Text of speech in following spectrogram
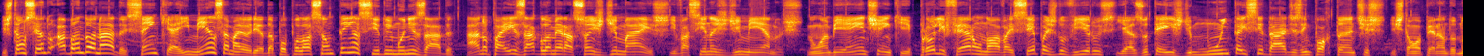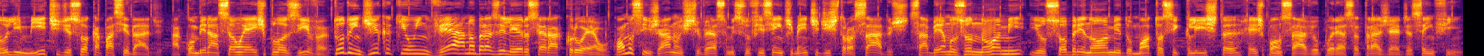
estão sendo abandonadas sem que a imensa maioria da população tenha sido imunizada. Há no país aglomerações demais e vacinas de menos, num ambiente em que proliferam novas cepas do vírus e as UTIs de muitas cidades importantes estão operando no limite de sua capacidade. A combinação é explosiva. Tudo indica que o inverno brasileiro será cruel. Como se já não estivéssemos suficientemente destroçados, sabemos o nome e o sobrenome do motociclista responsável por essa tragédia sem fim.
